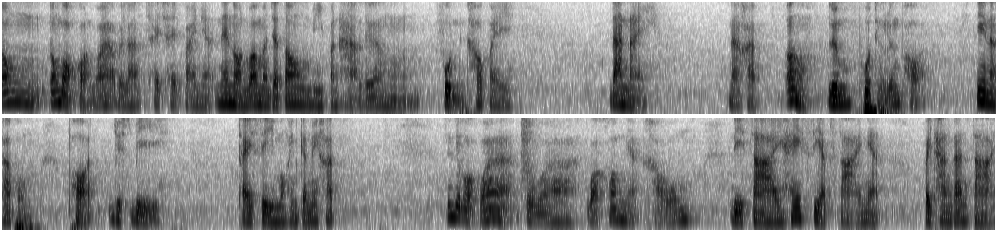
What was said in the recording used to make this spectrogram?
ต้องต้องบอกก่อนว่าเวลาใช้ใช้ไปเนี่ยแน่นอนว่ามันจะต้องมีปัญหาเรื่องฝุ่นเข้าไปด้านใน นะครับอ้อลืมพูดถึงเรื่องพอร์ต นี่นะครับผม พอร์ต USB Type C มองเห็นกันไหมครับ ซึ่งจะบอกว่าตัว Wacom เนี่ยเขาดีไซน์ให้เสียบสายเนี่ยไปทางด้านซ้าย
